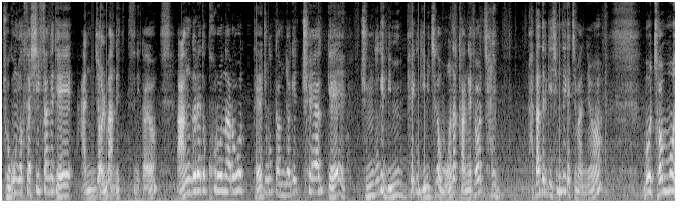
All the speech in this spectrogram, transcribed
조공 역사 실상에 대해 안 지 얼마 안 됐으니까요. 안 그래도 코로나로 대중국 감정이 최악의 중국의 민폐국 이미지가 워낙 강해서 잘 받아들이기 힘들겠지만요. 뭐 전뭐 뭐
